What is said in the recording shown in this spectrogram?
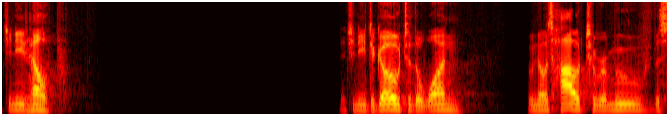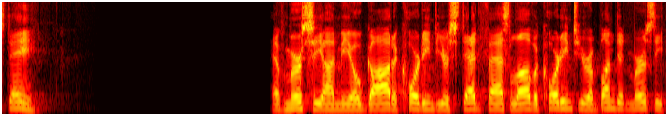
that you need help, that you need to go to the one who knows how to remove the stain. Have mercy on me, O God, according to your steadfast love, according to your abundant mercy.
